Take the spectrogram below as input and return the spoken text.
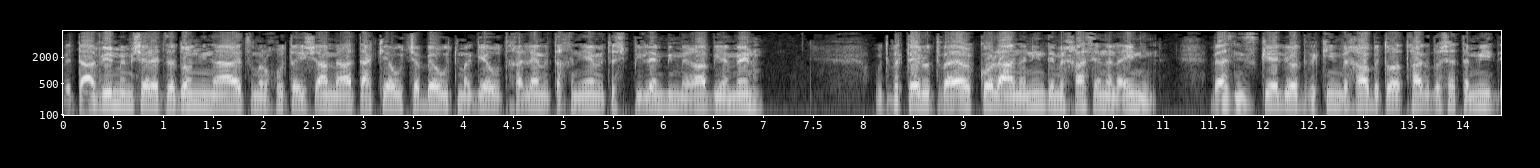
ותעביר ממשלת זדון מן הארץ ומלכות האישה מהרה תעקה ותשבר ותמגר ותכלם ותכניהם ותשפילם במהרה בימינו. ותבטל ותבאר כל העננין דמחסיין על עינין, ואז נזכה להיות דבקים בך ובתורתך הקדושה תמיד,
